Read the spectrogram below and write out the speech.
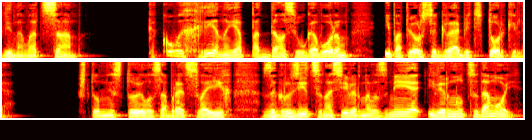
виноват сам. Какого хрена я поддался уговорам и поперся грабить Торкеля? Что мне стоило собрать своих, загрузиться на северного змея и вернуться домой?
